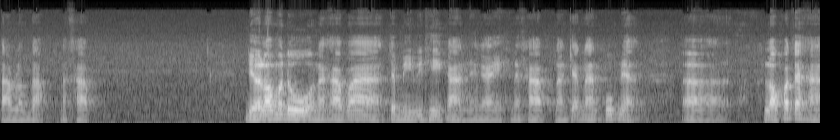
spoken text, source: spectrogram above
ตามลำดับนะครับ เดี๋ยวเรามาดูนะครับว่าจะมีวิธีการยังไงนะครับ หลังจากนั้นปุ๊บเนี่ยเเราก็จะหา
